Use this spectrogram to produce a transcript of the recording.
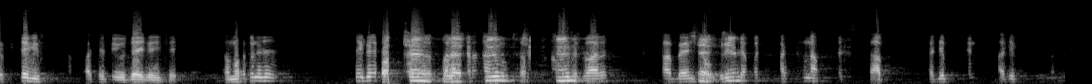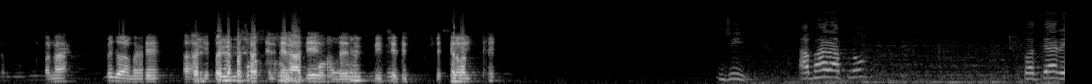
વિજય વિસ્તાર છે તે યોજાઈ ગઈ છે. મહત્વની છે ઉમેદવાર બેન ચૌધરી તેમજ પાટણના આજે આજે ઉમેદવાર માટે આજે પચાસ પચાસ તેના આજે છે. છે. જી. આભાર આપનો. તો અત્યારે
